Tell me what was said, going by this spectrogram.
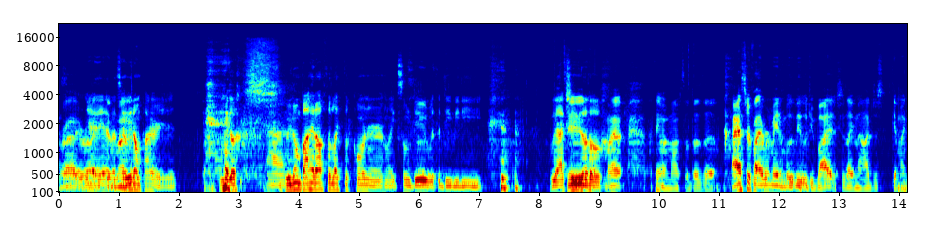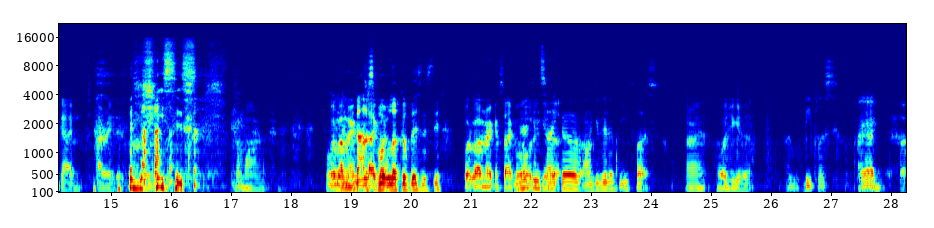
Right, right. yeah, yeah. Good That's why we don't pirate it. We, go, Uh, we don't buy it off of like the corner, like some dude with a DVD. We actually Dude, go. my, I think my mom still does that. I asked her if I ever made a movie, would you buy it? And she's like, no, I just get my guy and pirate it. Like, Jesus. Come on. Well, What you about know, American Gotta Psycho? support local business, dude. What about American Psycho? what would American you give that? Psycho. I'll give it a B plus. All right, what would you give it? A B plus. I got. Uh,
